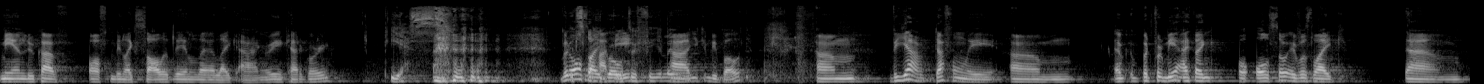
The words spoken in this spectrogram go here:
me and Luca have often been like solidly in the like angry category. yes. but It's also my happy. go-to feeling. Uh, you can be both. Um, but yeah, definitely. Um, but for me, I think also it was like um,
